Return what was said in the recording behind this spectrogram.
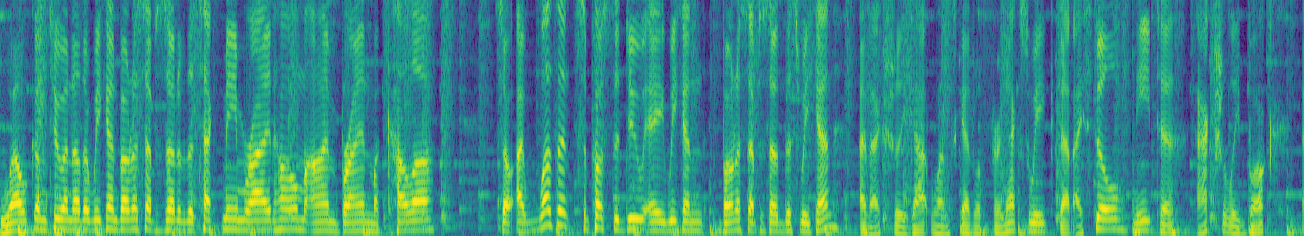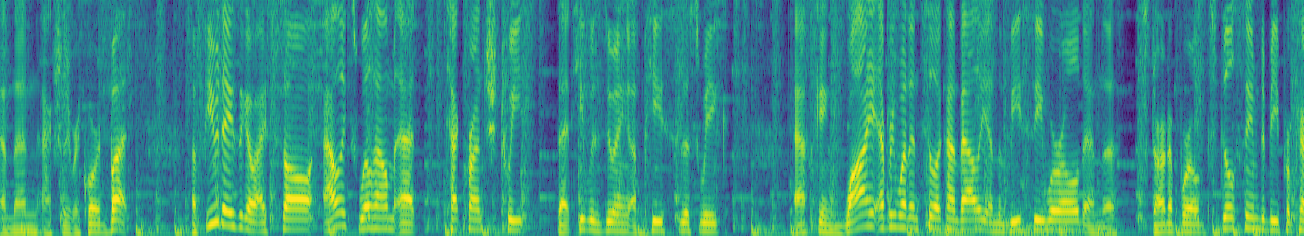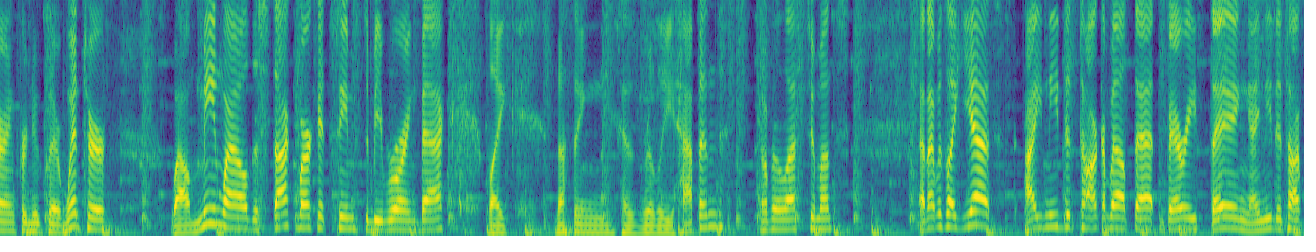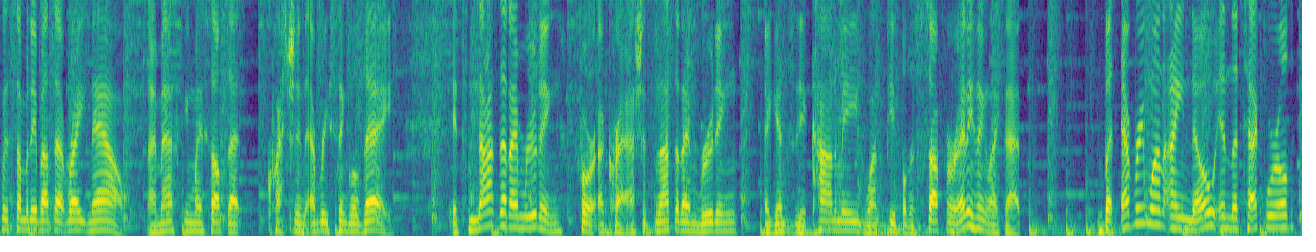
Welcome to another weekend bonus episode of the Techmeme Ride Home. I'm Brian McCullough. So, I wasn't supposed to do a weekend bonus episode this weekend. I've actually got one scheduled for next week that I still need to actually book and then actually record. But a few days ago, I saw Alex Wilhelm at TechCrunch tweet that he was doing a piece this week asking why everyone in Silicon Valley and the VC world and the startup world still seem to be preparing for nuclear winter, while meanwhile the stock market seems to be roaring back like nothing has really happened over the last two months. And I was like, yes, I need to talk about that very thing. I need to talk with somebody about that right now. I'm asking myself that question every single day. It's not that I'm rooting for a crash. It's not that I'm rooting against the economy, want people to suffer, anything like that. But everyone I know in the tech world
